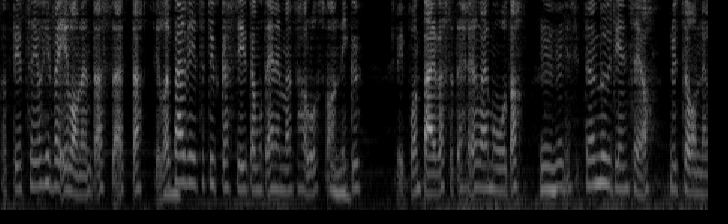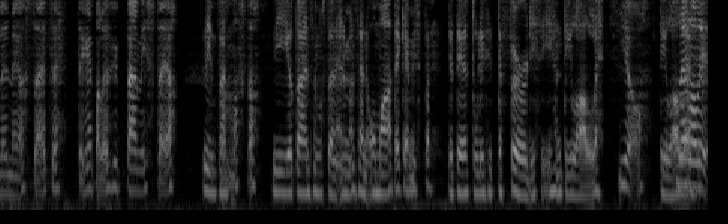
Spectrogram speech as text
katsottiin, että se ei ole hirveän iloinen tässä, että silloin mm. päiviä, että se tykkäsi siitä, mutta enemmän se halusi vaan mm. niin kuin, riippuen päivästä tehdä jotain muuta. Mm-hmm. Niin sitten me myytiin se ja nyt se on onnellinen jossain, että se tekee paljon hyppäämistä ja Niinpä. semmoista. Niin, jotain semmoista enemmän sen omaa tekemistä. Ja teille tuli sitten Ferdi siihen tilalle. Joo. Tilalle. Meillä oli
